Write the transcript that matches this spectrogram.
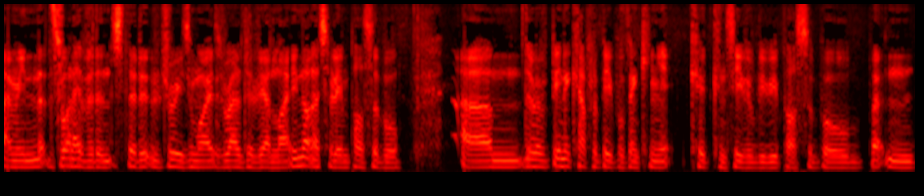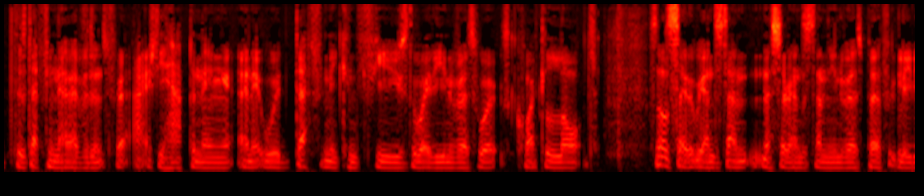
I mean, that's one evidence that it's the reason why it's relatively unlikely, not necessarily impossible. Um, there have been a couple of people thinking it could conceivably be possible, but there's definitely no evidence for it actually happening, and it would definitely confuse the way the universe works quite a lot. It's not to say that we understand necessarily understand the universe perfectly,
